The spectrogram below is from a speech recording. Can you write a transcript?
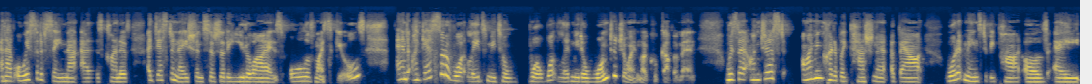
And I've always sort of seen that as kind of a destination to sort of utilize all of my skills. And I guess sort of what leads me to well, what led me to want to join local government was that I'm just, I'm incredibly passionate about what it means to be part of a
